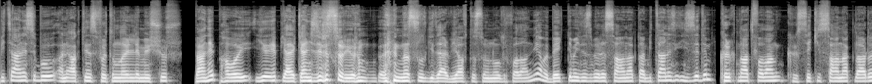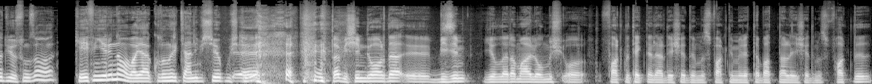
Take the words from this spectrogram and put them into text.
Bir tanesi bu hani Akdeniz fırtınalarıyla meşhur. Ben hep havayı hep yelkencilere soruyorum. Nasıl gider bir hafta sonu olur falan diye ama beklemediğiniz böyle sağanaklar. Bir tanesi izledim. 40 knot falan 48 sağanaklarda diyorsunuz ama keyfin yerinde ama bayağı kullanırken bir şey yokmuş gibi. Tabii şimdi orada e, bizim yıllara mal olmuş o farklı teknelerde yaşadığımız, farklı mürettebatlarla yaşadığımız, farklı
